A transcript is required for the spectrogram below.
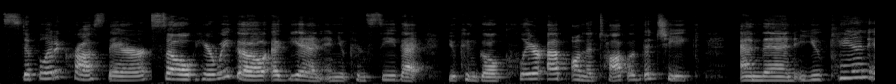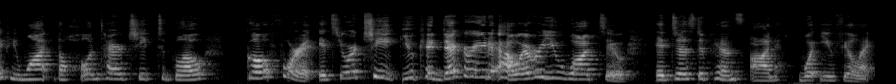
stipple it across there. So here we go again, and you can see that you can go clear up on the top of the cheek. And then you can, if you want the whole entire cheek to glow, go for it. It's your cheek. You can decorate it however you want to. It just depends on what you feel like.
